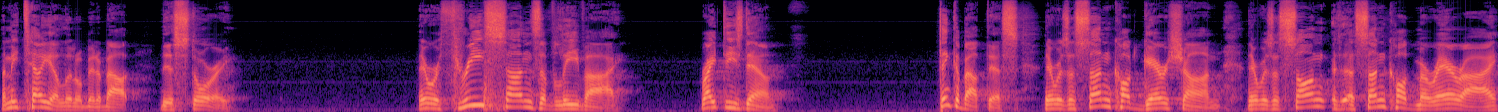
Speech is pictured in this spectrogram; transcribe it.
Let me tell you a little bit about this story. There were three sons of Levi. Write these down. Think about this. There was a son called Gershon. There was a, song, a son called Merari,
